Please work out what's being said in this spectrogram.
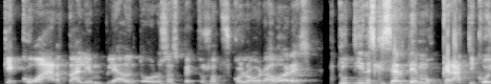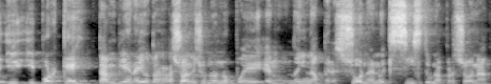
que coarta al empleado en todos los aspectos o a tus colaboradores. Tú tienes que ser democrático. ¿Y, ¿Y por qué? También hay otras razones. Uno no puede, no hay una persona, no existe una persona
